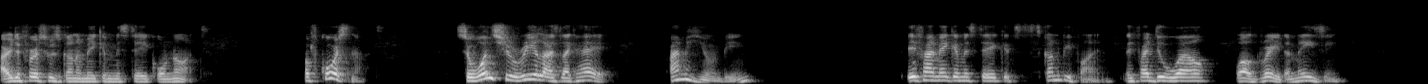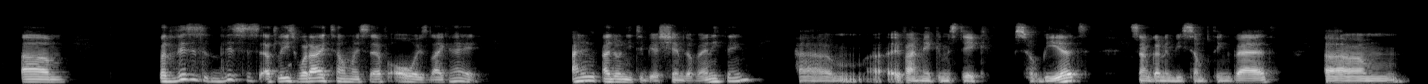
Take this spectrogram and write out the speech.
Are you the first who's going to make a mistake or not? Of course not. So once you realize, like, hey, I'm a human being, if I make a mistake, it's, it's going to be fine. If I do well, well, great, amazing. Um, but this is this is at least what I tell myself always. Like, hey, I don't I don't need to be ashamed of anything. Um, if I make a mistake, so be it. It's not going to be something bad. Um,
